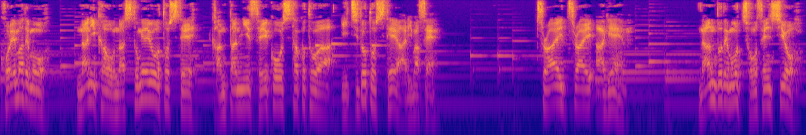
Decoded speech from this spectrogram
これまでも何かを成し遂げようとして簡単に成功したことは一度としてありません。try, try again. 何度でも挑戦しよう。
